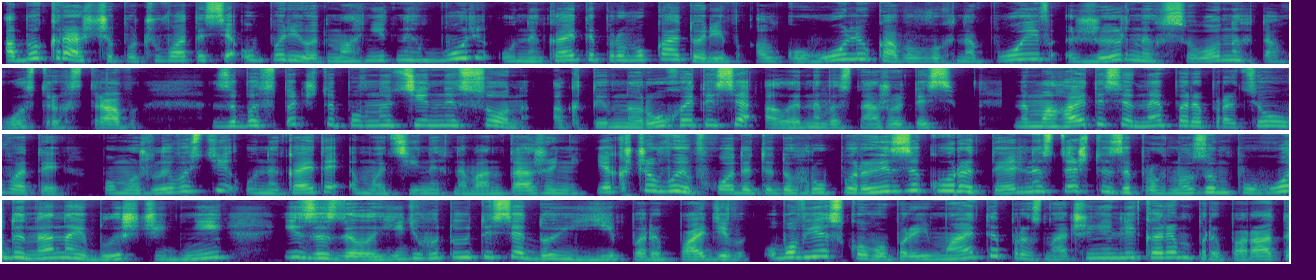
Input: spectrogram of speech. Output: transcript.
Аби краще почуватися у період магнітних бурь, уникайте провокаторів алкоголю, кавових напоїв, жирних, солоних та гострих страв. Забезпечте повноцінний сон, активно рухайтеся, але не виснажуйтесь. Намагайтеся не перепрацьовувати. По можливості уникайте емоційних навантажень. Якщо ви входите до групи ризику, ретельно стежте за прогнозом погоди на найближчі дні і заздалегідь готуйтеся до її перепадів. Обов'язково приймайте призначені лікарем препарати.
